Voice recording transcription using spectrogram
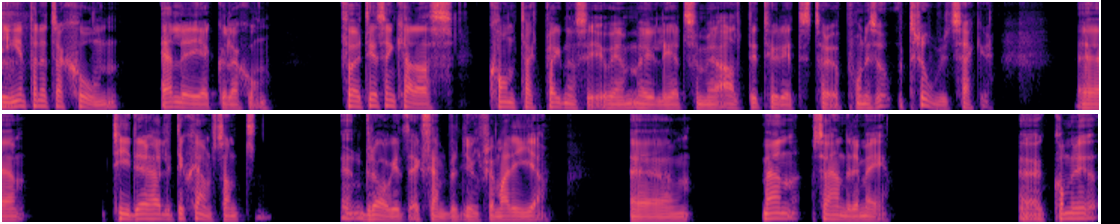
Ingen penetration eller ejakulation. Företeelsen kallas contact pregnancy och är en möjlighet som jag alltid teoretiskt tar upp. Hon är så otroligt säker. Eh, tidigare har jag lite skämtsamt eh, dragit exemplet Jungfru Maria. Eh, men så hände det mig. Eh, kommer, du-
